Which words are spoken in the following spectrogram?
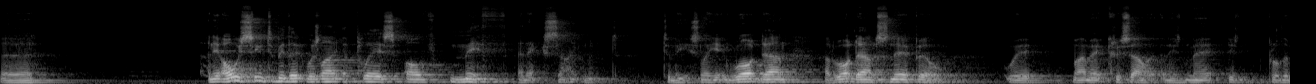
Uh, and it always seemed to be that it was like a place of myth and excitement to me. So like I'd walk down, I'd walk down Snape Hill with my mate Chris Allett and his mate, his brother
